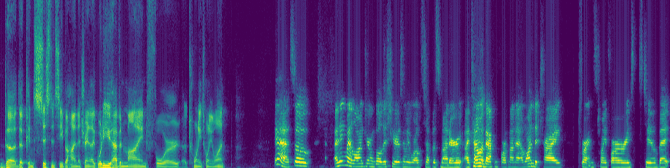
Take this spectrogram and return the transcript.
the the consistency behind the training? Like, what do you have in mind for uh, 2021? Yeah. So I think my long term goal this year is gonna be World's Toughest Mudder. I kind of went back and forth on it. I wanted to try Spartan's 24 hour race too, but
